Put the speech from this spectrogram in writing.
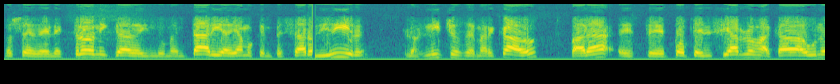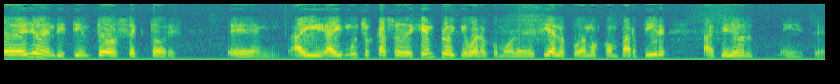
no sé, de electrónica, de indumentaria, digamos que empezaron a dividir los nichos de mercado para este, potenciarlos a cada uno de ellos en distintos sectores. Eh, hay, hay muchos casos de ejemplo y que, bueno, como les decía, los podemos compartir a aquellos este,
